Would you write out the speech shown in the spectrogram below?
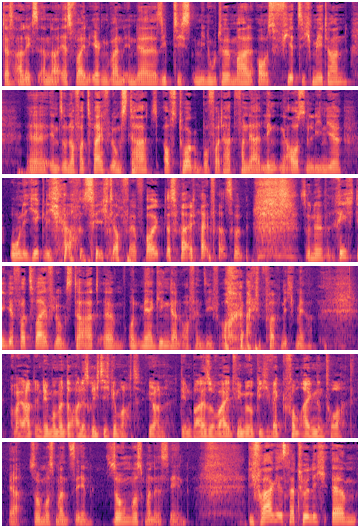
dass Alexander Esswein irgendwann in der 70. Minute mal aus 40 Metern äh, in so einer Verzweiflungstat aufs Tor gebuffert hat, von der linken Außenlinie, ohne jegliche Aussicht auf Erfolg. Das war halt einfach so, so eine richtige Verzweiflungstat ähm, und mehr ging dann offensiv auch einfach nicht mehr. Aber er hat in dem Moment doch alles richtig gemacht, Jörn. Den Ball so weit wie möglich weg vom eigenen Tor. Ja, so muss man es sehen. So muss man es sehen. Die Frage ist natürlich, ähm,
